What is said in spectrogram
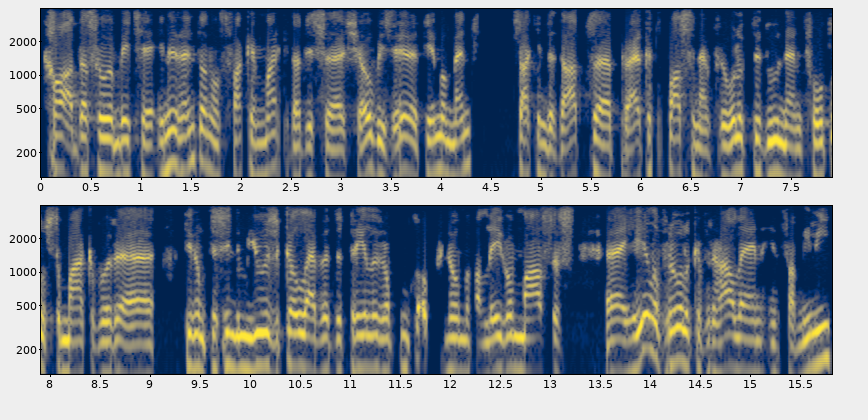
Ja, dat is gewoon een beetje inherent aan ons vak en markt. Dat is showbiz. Hè. Het ene moment zag inderdaad uh, pruiken te passen en vrolijk te doen en foto's te maken voor uh, om te zien de musical. Hebben we de trailer op, opgenomen van Lego Masters. Uh, hele vrolijke verhaallijn in familie.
